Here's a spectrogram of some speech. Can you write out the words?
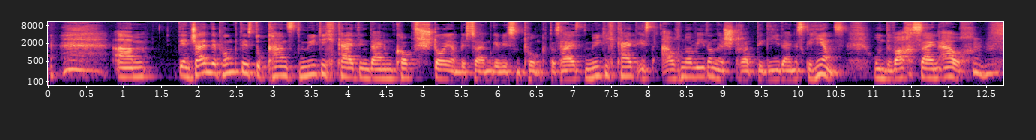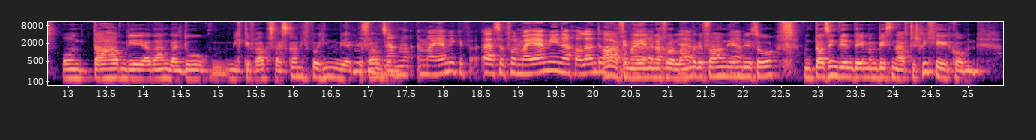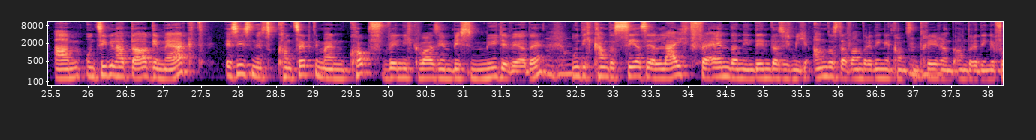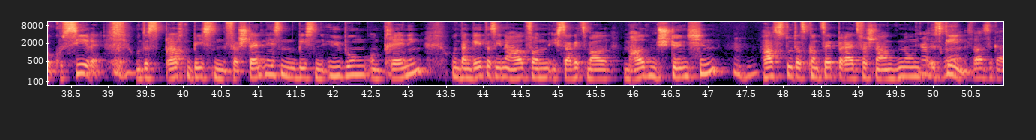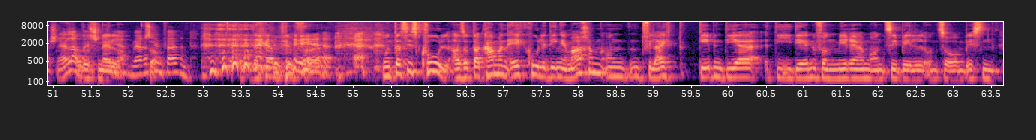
Ähm, der entscheidende Punkt ist, du kannst Müdigkeit in deinem Kopf steuern bis zu einem gewissen Punkt. Das heißt, Müdigkeit ist auch nur wieder eine Strategie deines Gehirns und Wachsein auch. Mhm. Und da haben wir ja dann, weil du mich gefragt hast, weiß gar nicht, wohin wir, wir gefahren sind. Nach Miami gefahren, also von Miami nach Orlando. Ah, von Miami nach Orlando ja. gefahren, irgendwie ja. so. Und da sind wir in dem ein bisschen auf die Schliche gekommen. Ähm, und Sibyl hat da gemerkt, es ist ein Konzept in meinem Kopf, wenn ich quasi ein bisschen müde werde mhm. und ich kann das sehr, sehr leicht verändern, indem dass ich mich anders auf andere Dinge konzentriere mhm. und andere Dinge fokussiere. Mhm. Und das braucht ein bisschen Verständnis, ein bisschen Übung und Training und dann geht das innerhalb von, ich sage jetzt mal, einem halben Stündchen mhm. hast du das Konzept bereits verstanden und also es, ging. Es war sogar schneller. Oder schneller. Ja, während so. dem Fahren. während dem Fahren. ja. Und das ist cool. Also da kann man echt coole Dinge Dinge machen und, und vielleicht geben dir die Ideen von Miriam und Sibyl und so ein bisschen,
